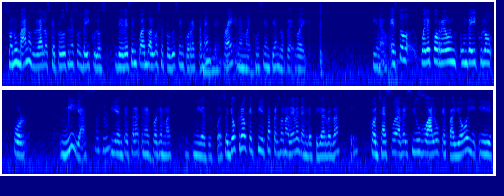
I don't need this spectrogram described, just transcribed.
son humanos, ¿verdad? Los que producen estos vehículos. De vez en cuando algo se produce incorrectamente, right? And I'm like, oh, sí entiendo, but like, you know, esto puede correr un, un vehículo por millas Ujú. y empezar a tener problemas millas después. So, yo creo que sí, esta persona debe de investigar, ¿verdad? Sí. Con Tesla, a ver si hubo algo que falló y, y,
